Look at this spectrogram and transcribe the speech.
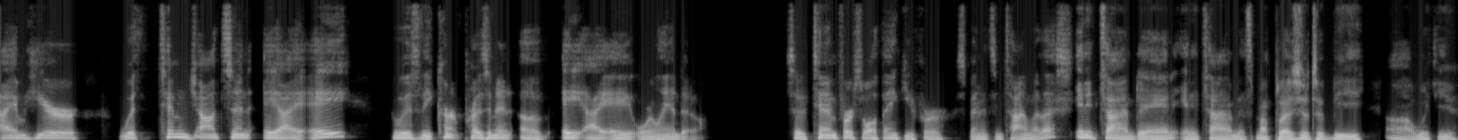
I am here with Tim Johnson, AIA, who is the current president of AIA Orlando. So, Tim, first of all, thank you for spending some time with us. Anytime, Dan. Anytime. It's my pleasure to be uh, with you.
